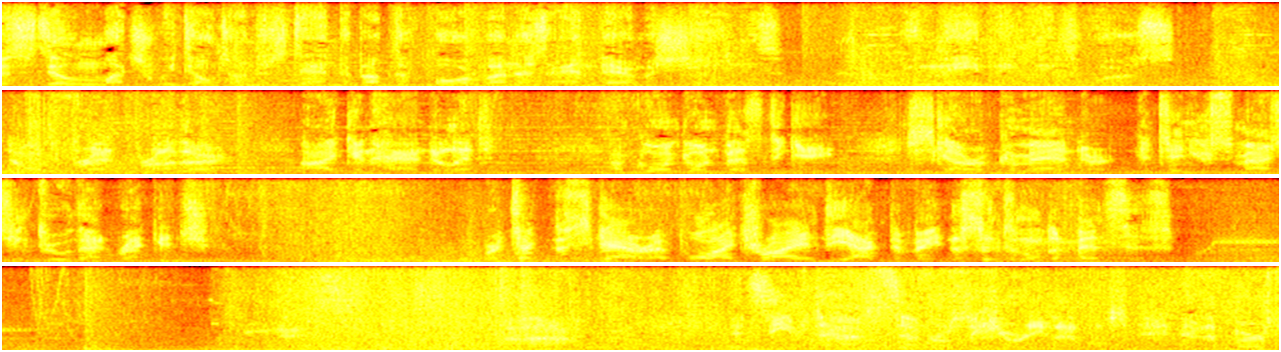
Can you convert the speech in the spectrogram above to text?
There is still much we don't understand about the Forerunners and their machines. We may make things worse. Don't fret, brother. I can handle it. I'm going to investigate. Scarab Commander, continue smashing through that wreckage. Protect the Scarab while I try and deactivate the Sentinel defenses. Aha! It seems to have several security levels, and the first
